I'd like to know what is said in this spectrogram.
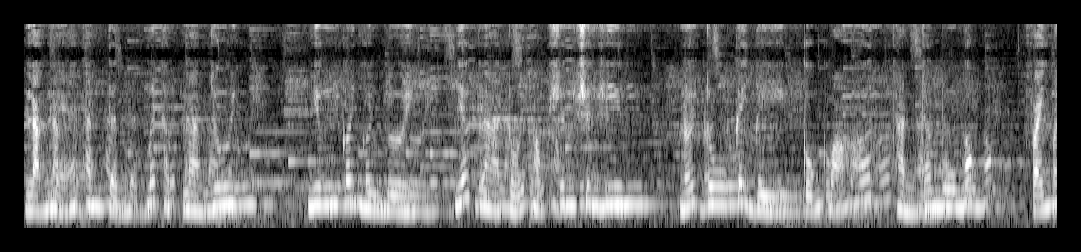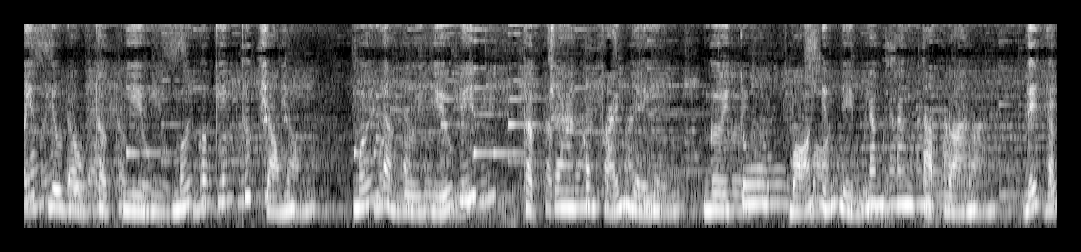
lặng lẽ thanh tịnh mới thật làm vui. Nhưng có nhiều người, nhất là tuổi học sinh sinh viên, nói tu cái gì cũng bỏ hết thành ra ngu ngốc, phải nhét vô đầu thật nhiều mới có kiến thức rộng. Mới là người hiểu biết, thật ra không phải vậy. Người tu bỏ những niệm lăng xăng tạp loạn để tập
